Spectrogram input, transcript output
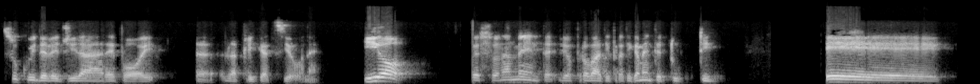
su cui deve girare poi eh, l'applicazione. Io personalmente li ho provati praticamente tutti e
